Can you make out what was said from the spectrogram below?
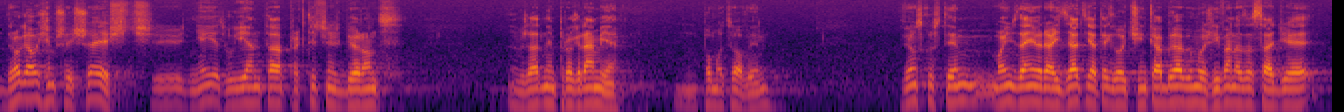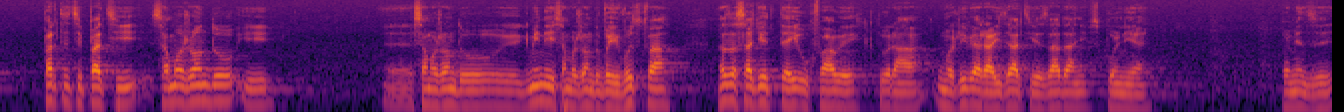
Droga 866 y, nie jest ujęta praktycznie biorąc w żadnym programie pomocowym. W związku z tym, moim zdaniem, realizacja tego odcinka byłaby możliwa na zasadzie partycypacji samorządu i e, samorządu gminy i samorządu województwa na zasadzie tej uchwały, która umożliwia realizację zadań wspólnie pomiędzy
